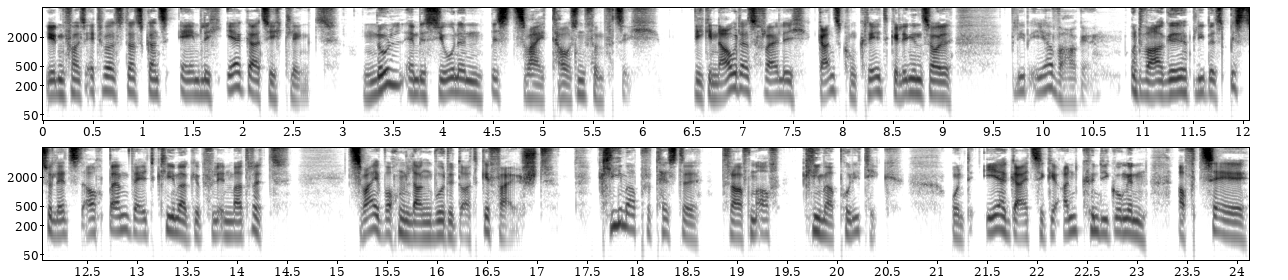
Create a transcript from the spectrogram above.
Jedenfalls etwas, das ganz ähnlich ehrgeizig klingt. Null Emissionen bis 2050. Wie genau das freilich ganz konkret gelingen soll, blieb eher vage. Und vage blieb es bis zuletzt auch beim Weltklimagipfel in Madrid. Zwei Wochen lang wurde dort gefeilscht. Klimaproteste trafen auf Klimapolitik und ehrgeizige Ankündigungen auf zähe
